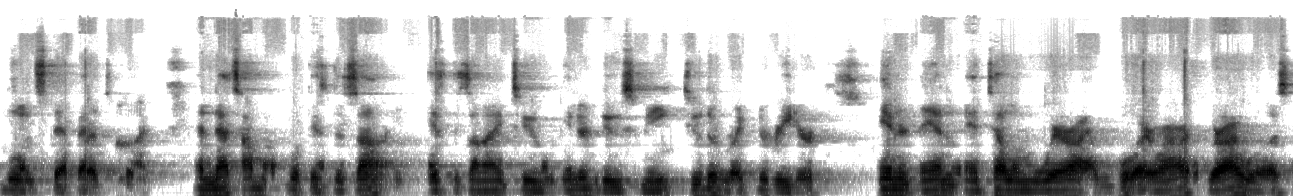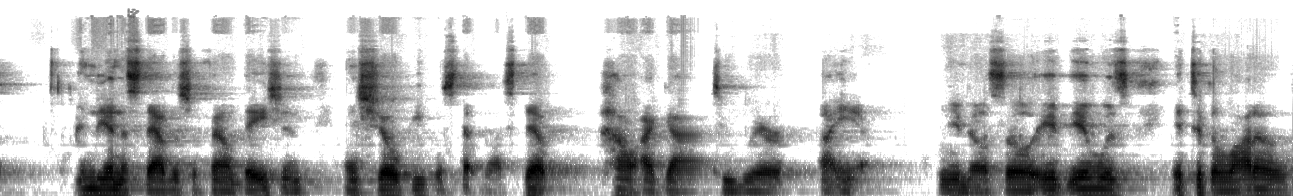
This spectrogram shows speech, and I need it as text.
one step at a time and that's how my book is designed it's designed to introduce me to the, the reader and, and, and tell them where I, where where I was and then establish a foundation and show people step by step how I got to where I am. You know, so it, it was it took a lot of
